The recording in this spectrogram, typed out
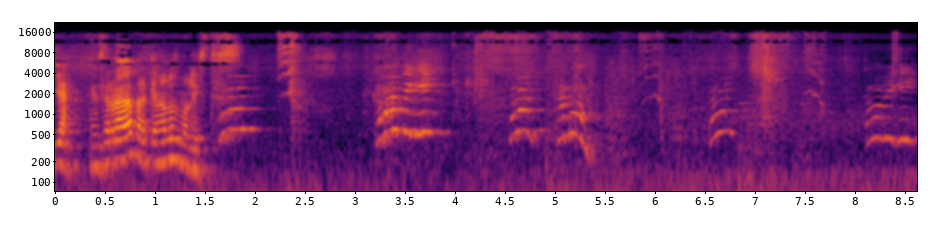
ya, encerrada para que no los molestes. Come on, Biggie. Come on, come on. Come on. Come on, Biggie.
